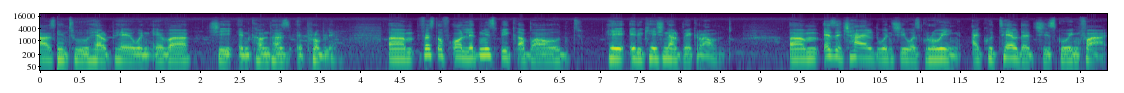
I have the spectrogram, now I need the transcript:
asking to help her whenever she encounters a problem. Um, first of all, let me speak about her educational background. Um, as a child, when she was growing, I could tell that she's going far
